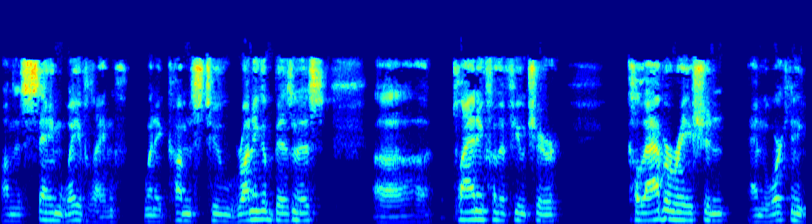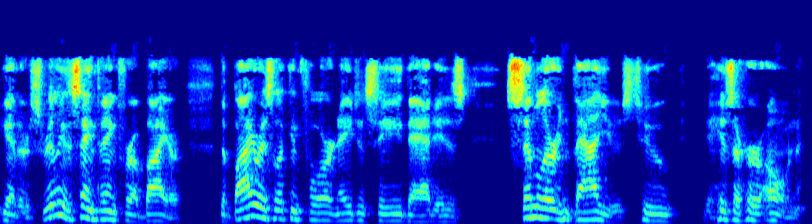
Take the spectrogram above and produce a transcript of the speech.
on the same wavelength when it comes to running a business, uh, planning for the future, collaboration, and working together. It's really the same thing for a buyer. The buyer is looking for an agency that is similar in values to his or her own.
